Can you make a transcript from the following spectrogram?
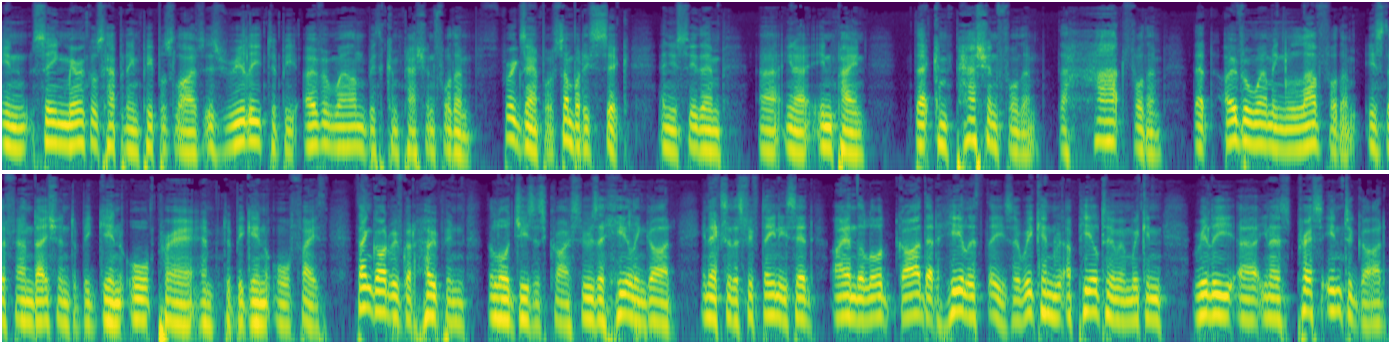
in seeing miracles happen in people's lives is really to be overwhelmed with compassion for them. For example, if somebody's sick and you see them, uh, you know, in pain, that compassion for them, the heart for them, that overwhelming love for them is the foundation to begin all prayer and to begin all faith. Thank God we've got hope in the Lord Jesus Christ, who is a healing God. In Exodus 15, he said, I am the Lord God that healeth thee. So we can appeal to him and we can really, uh, you know, press into God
